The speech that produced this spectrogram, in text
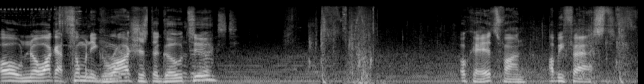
Oh no, I got so many garages to go to. Okay, it's fine. I'll be fast.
